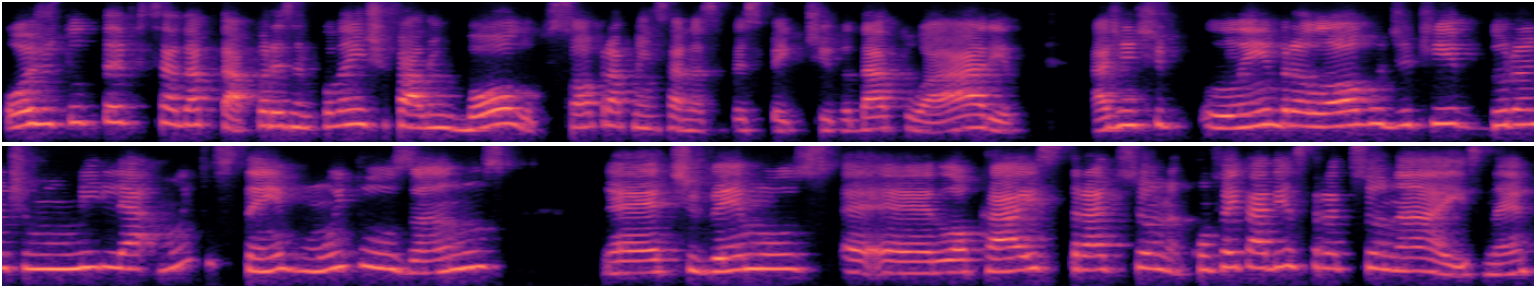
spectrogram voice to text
Hoje tudo teve que se adaptar. Por exemplo, quando a gente fala em bolo, só para pensar nessa perspectiva da tua área, a gente lembra logo de que durante milha... muitos tempos, muitos anos, é, tivemos é, é, locais tradicionais, confeitarias tradicionais, né?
